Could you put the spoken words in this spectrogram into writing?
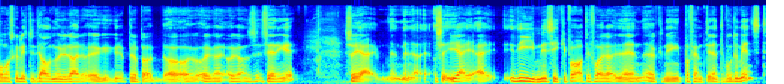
og man skal lytte til alle mulige rare grupper og organiseringer. Så jeg, men, altså jeg, er rimelig sikker på at vi får en økning på 50 rentepunkter minst.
